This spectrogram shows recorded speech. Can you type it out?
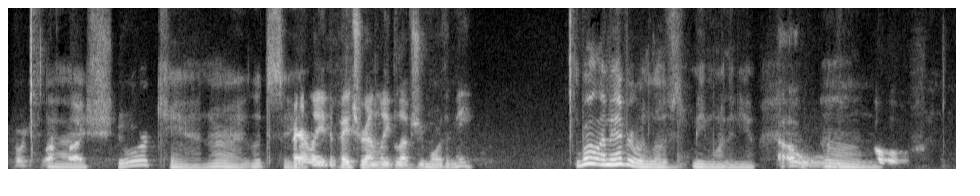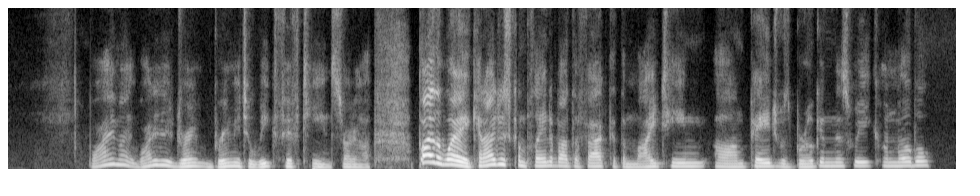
before we get to our play. I sure can. All right, let's see. Apparently, the Patreon league loves you more than me. Well, I mean, everyone loves me more than you. Oh. Um, oh why am I? Why did you bring, bring me to week 15 starting off? By the way, can I just complain about the fact that the my team um, page was broken this week on mobile?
